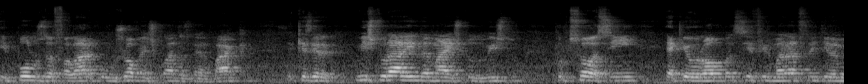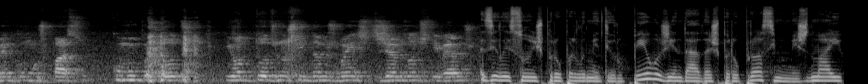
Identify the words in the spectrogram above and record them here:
e pô-los a falar com os jovens quadros de Erbach quer dizer, misturar ainda mais tudo isto, porque só assim é que a Europa se afirmará definitivamente como um espaço comum para todos e onde todos nos sintamos bem, estejamos onde estivermos. As eleições para o Parlamento Europeu, agendadas para o próximo mês de maio,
